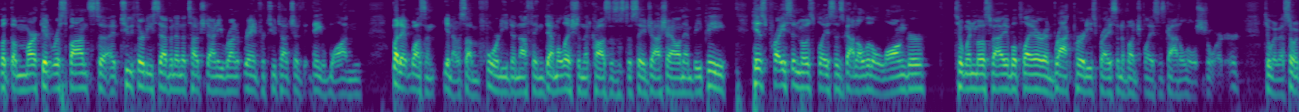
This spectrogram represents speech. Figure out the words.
but the market response to a 237 and a touchdown, he run, ran for two touchdowns. They won, but it wasn't, you know, some 40 to nothing demolition that causes us to say Josh Allen MVP. His price in most places got a little longer to win most valuable player, and Brock Purdy's price in a bunch of places got a little shorter to win. So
